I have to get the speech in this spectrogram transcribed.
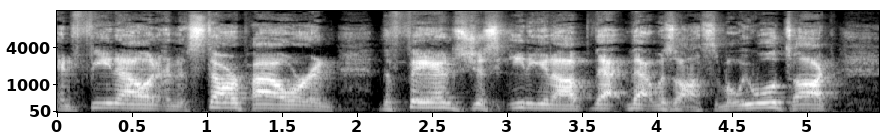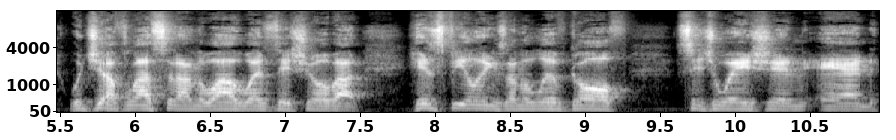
and Finau and the star power and the fans just eating it up, that that was awesome. But we will talk with Jeff Lesson on the Wild Wednesday show about his feelings on the live golf situation. And,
